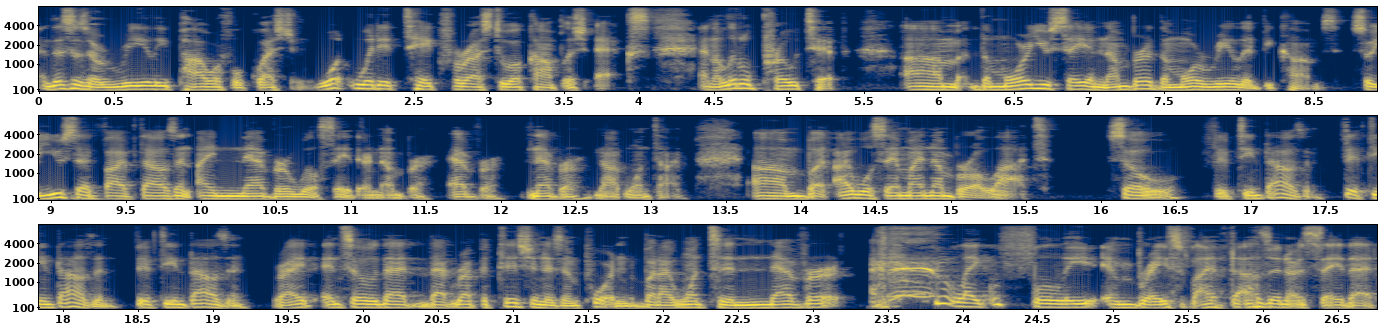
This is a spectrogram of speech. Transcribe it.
And this is a really powerful question. What would it take for us to accomplish x? And a little pro tip um, the more you say a number the more real it becomes. So you said 5000 i never will say their number ever never not one time. Um, but i will say my number a lot. So 15,000, 15,000, 15,000, right? And so that, that repetition is important, but I want to never like fully embrace 5,000 or say that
